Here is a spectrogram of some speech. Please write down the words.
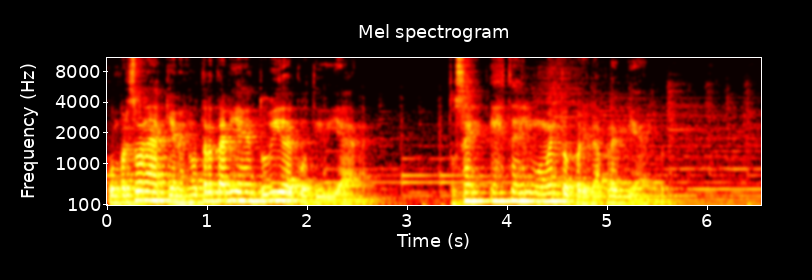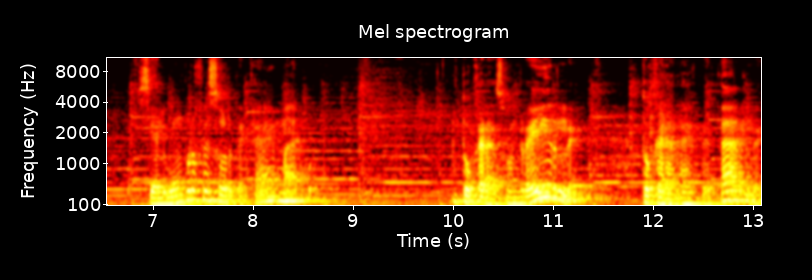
con personas a quienes no tratarías en tu vida cotidiana. Entonces, este es el momento para ir aprendiendo. Si algún profesor te cae mal, tocará sonreírle, tocará respetarle,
